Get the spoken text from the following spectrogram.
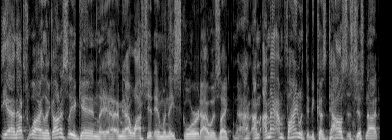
Yeah, and that's why, like, honestly, again, like, I mean, I watched it, and when they scored, I was like, I'm, I'm, I'm fine with it because Dallas is just not.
